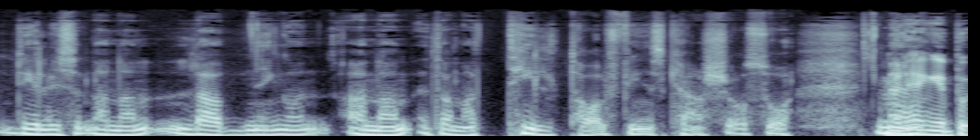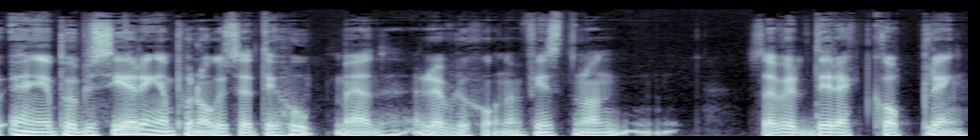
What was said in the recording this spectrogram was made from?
delvis en annan laddning och en annan, ett annat tilltal finns kanske. och så. Men, Men hänger, hänger publiceringen på något sätt ihop med revolutionen? Finns det någon så här, direkt koppling?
